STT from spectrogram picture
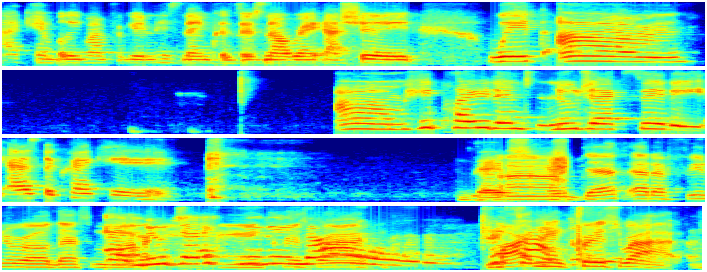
i can't believe i'm forgetting his name because there's no way i should. With um um he played in new jack city as the crackhead They, Um, Death at a Funeral. That's at Martin new jack and city Chris Rock. no Chris Martin Rock and Chris. Rock.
